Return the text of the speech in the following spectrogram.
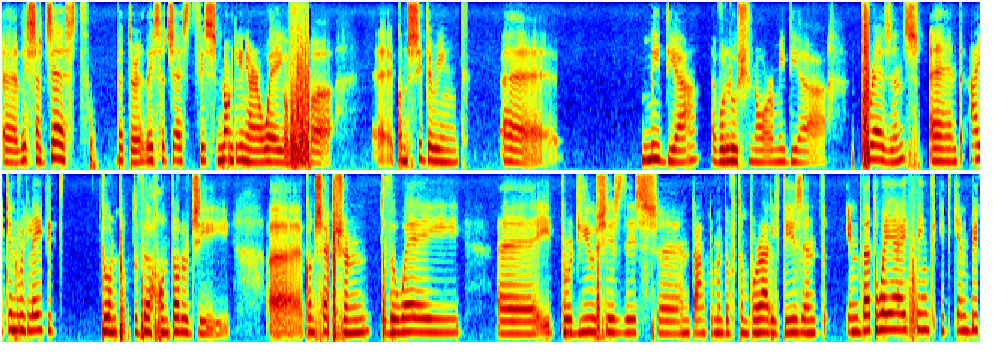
uh, they suggest better. They suggest this nonlinear way of uh, uh, considering uh, media evolution or media presence, and I can relate it to, to the ontology uh, conception, to the way uh, it produces this uh, entanglement of temporalities, and in that way, I think it can be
